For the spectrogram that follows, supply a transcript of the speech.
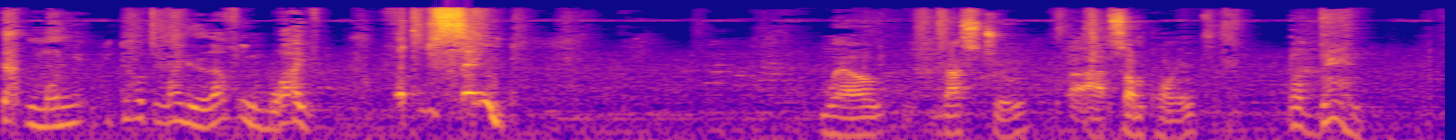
that money without my loving wife? What are you saying? Well, that's true uh, at some point. But then,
